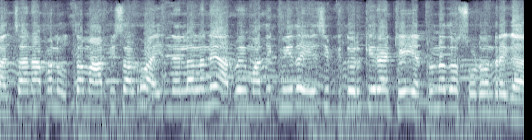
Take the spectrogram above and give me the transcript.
లంచానాపని ఉత్తమ ఆఫీసర్లు ఐదు నెలలనే అరవై మందికి మీద ఏసీపీకి దొరికిరంటే ఎట్టున్నదో చూడండిగా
